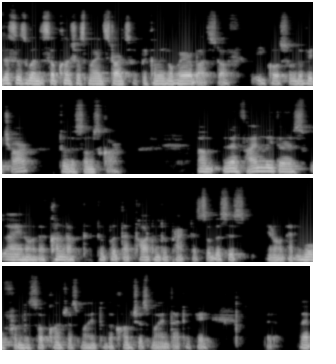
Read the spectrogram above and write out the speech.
this is when the subconscious mind starts becoming aware about stuff. It goes from the vichar to the samskar. Um, and then finally, there's uh, you know the conduct to put that thought into practice. So this is you know that move from the subconscious mind to the conscious mind. That okay, that, that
